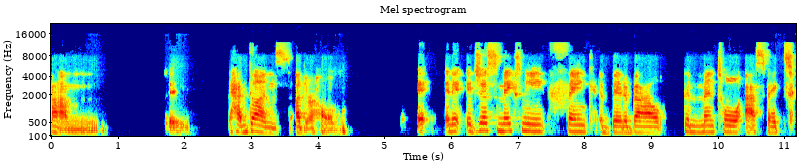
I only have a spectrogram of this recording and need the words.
um, had guns at their home. It, and it, it just makes me think a bit about the mental aspect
